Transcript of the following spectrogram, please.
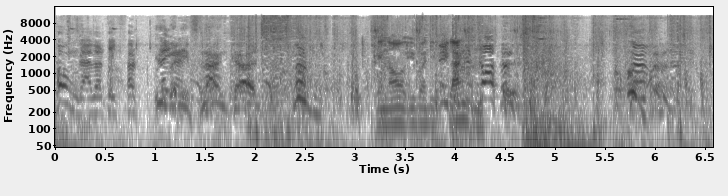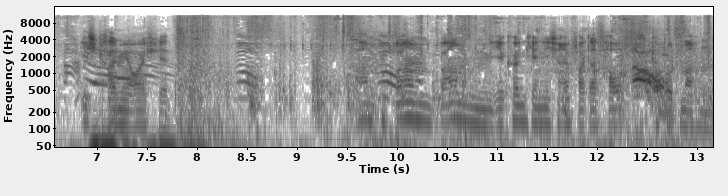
Hunger wird dich Über die. Flanken! Genau, über die Flanken. Ich krall mir euch jetzt. Bam, bam, bam. Ihr könnt hier nicht einfach das Haus kaputt machen.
